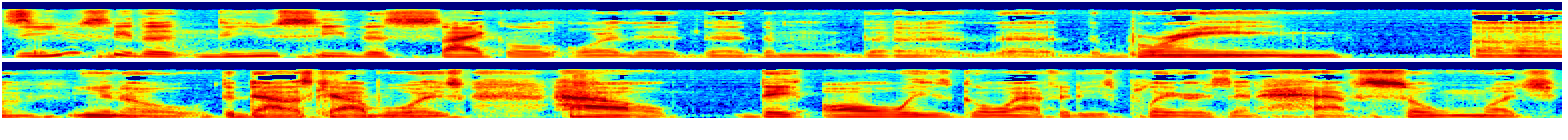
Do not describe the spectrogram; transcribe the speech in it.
Do you see the Do you see the cycle or the the the the the, the brain of you know the Dallas Cowboys? How they always go after these players that have so much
